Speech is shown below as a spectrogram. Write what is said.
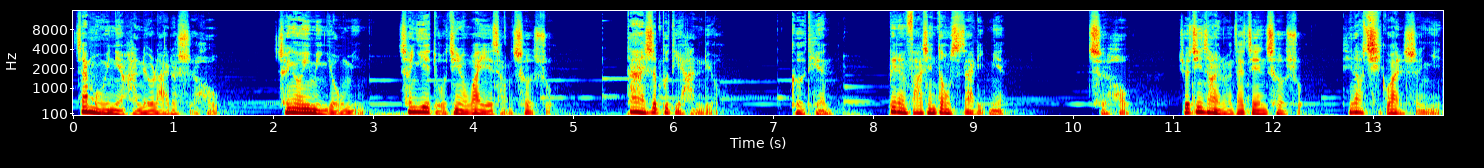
在某一年寒流来的时候，曾有一名游民趁夜躲进了外野场的厕所，但还是不敌寒流，隔天被人发现冻死在里面。此后就经常有人在这间厕所听到奇怪的声音。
